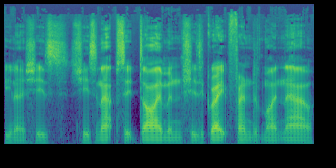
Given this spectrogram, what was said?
You know, she's she's an absolute diamond. She's a great friend of mine now.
